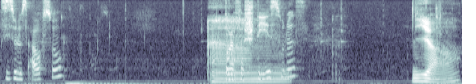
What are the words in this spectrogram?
Siehst du das auch so? Oder verstehst du Ähm, das? Ja.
